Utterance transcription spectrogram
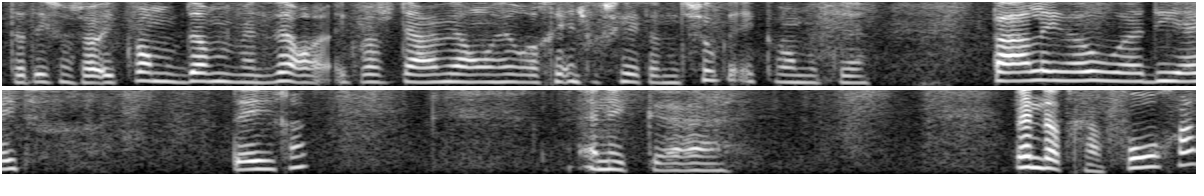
dat is dan zo. Ik kwam op dat moment wel, ik was daar wel heel erg geïnteresseerd aan het zoeken. Ik kwam het paleo-dieet tegen. En ik ben dat gaan volgen.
